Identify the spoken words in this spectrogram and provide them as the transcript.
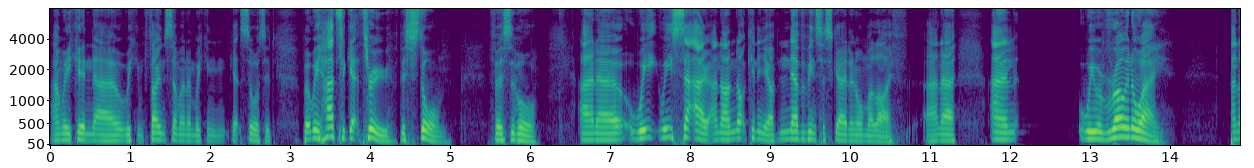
and we can uh, we can phone someone and we can get sorted. But we had to get through this storm first of all, and uh, we we set out. And I'm not kidding you, I've never been so scared in all my life. And uh, and we were rowing away, and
